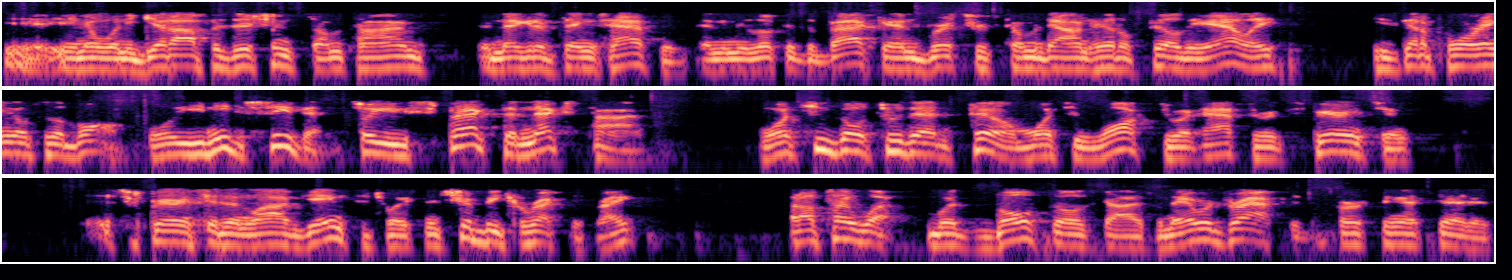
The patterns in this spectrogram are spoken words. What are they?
You know, when you get opposition, sometimes negative things happen. And then you look at the back end, Brisker's coming downhill to fill the alley. He's got a poor angle to the ball. Well, you need to see that. So you expect the next time, once you go through that film, once you walk through it after experiencing, experience it in live game situation, it should be corrected, right? But I'll tell you what, with both those guys, when they were drafted, the first thing I said is,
